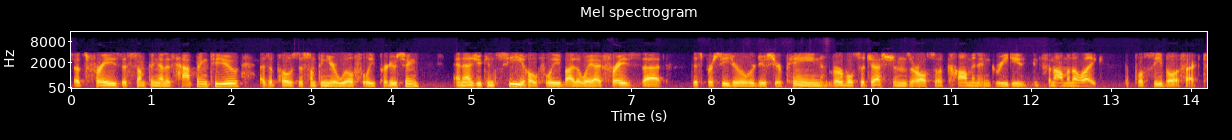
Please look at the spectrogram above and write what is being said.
So it's phrased as something that is happening to you as opposed to something you're willfully producing. And as you can see, hopefully, by the way I phrased that, this procedure will reduce your pain, verbal suggestions are also a common ingredient in phenomena like the placebo effect,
